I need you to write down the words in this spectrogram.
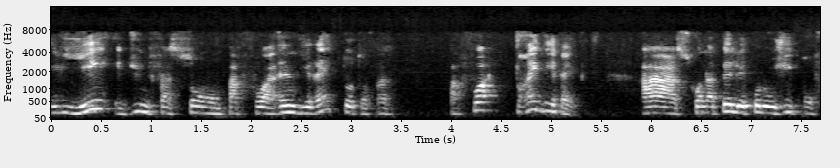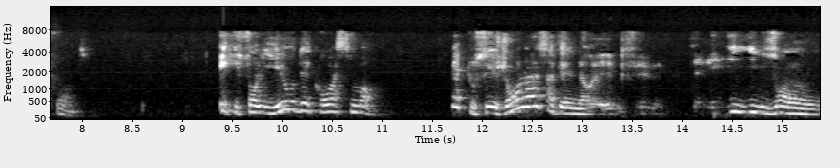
liés d'une façon parfois indirecte, parfois très directe, à ce qu'on appelle l'écologie profonde, et qui sont liés au décroissement. Mais tous ces gens-là, fait, ils ont,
